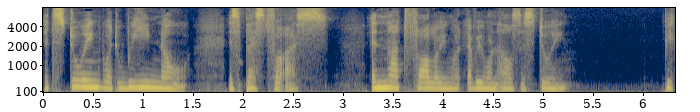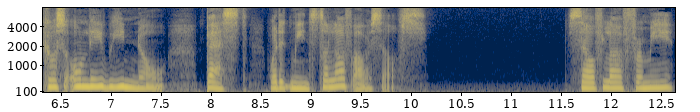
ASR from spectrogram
It's doing what we know is best for us and not following what everyone else is doing. Because only we know best what it means to love ourselves. Self love for me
